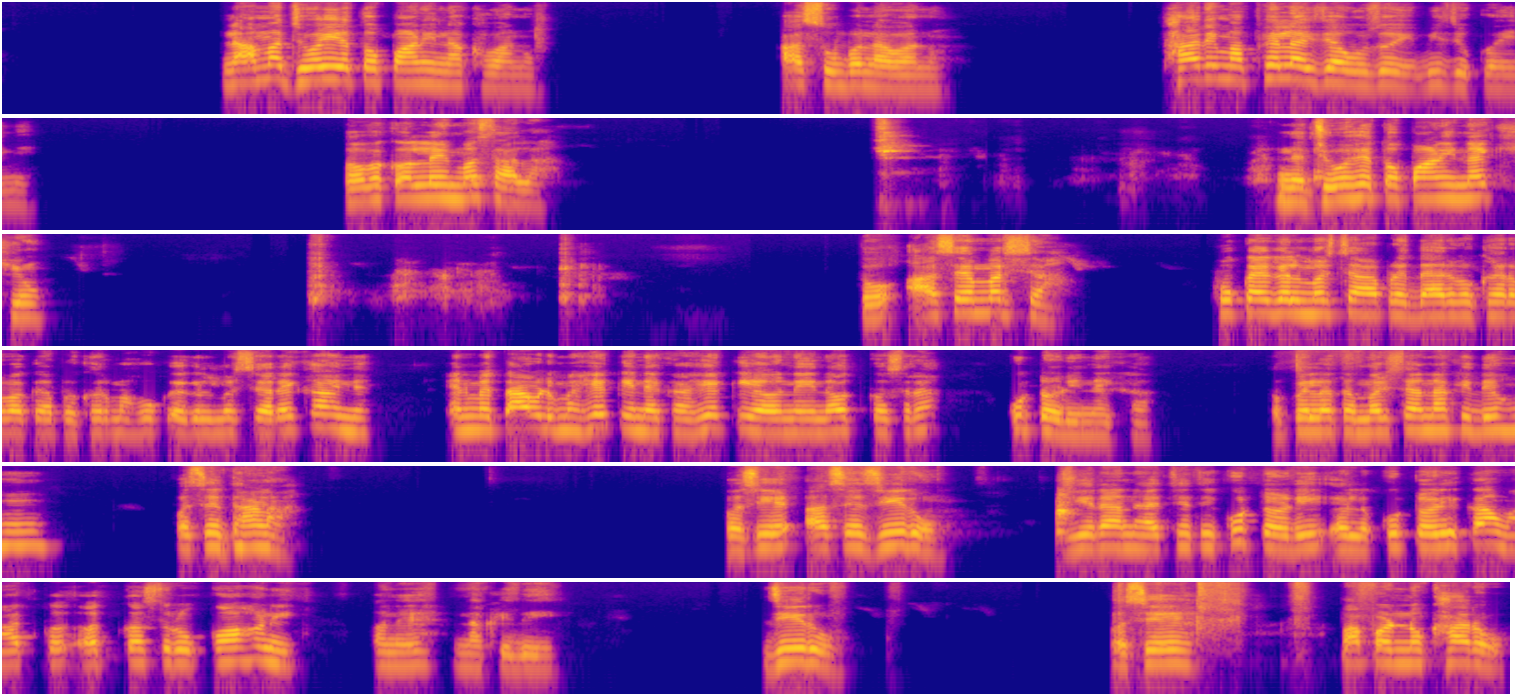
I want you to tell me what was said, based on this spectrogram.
ને આમાં જોઈએ તો પાણી નાખવાનું, આસુ બનાવવાનું. થાળીમાં ફેલાઈ જવું જોઈએ, બીજું કઈ નહીં. હવે કર લઈ મસાલા. ને જોહે તો પાણી નાખ્યું. તો આ છે હુકાઈ ગયેલ મરચા આપણે દાળ વઘારવા કે આપણે ઘરમાં હુકાયેલ મરચા રાખ્યા હોય ને, એને મેં તાવડીમાં હેકી નાખ્યા હેકી અને એના અતકસરા કૂટડી નાખ્યા. તો પેલા તો મરચા નાખી દે હું, પછી ધાણા, પછી આ છે જીરું. જીરાના હાથેથી કૂટડી, એટલે કૂટડી કામ, હાથ અતકસરું કહણી અને નાખી દઈ. જીરું, પછી પાપડનો ખારો.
